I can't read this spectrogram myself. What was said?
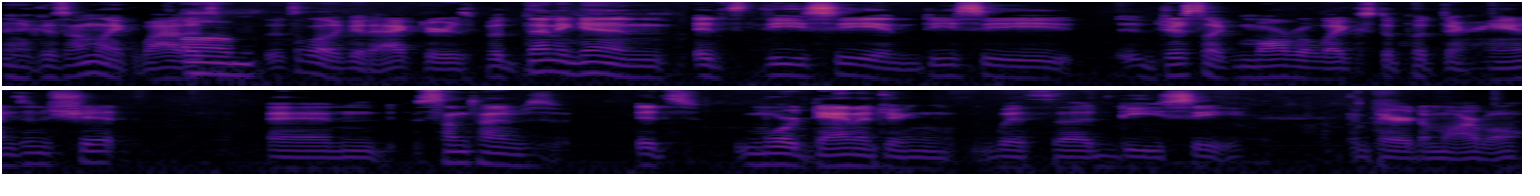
Yeah, because I'm like, wow, that's, Um, that's a lot of good actors. But then again, it's DC, and DC, just like Marvel, likes to put their hands in shit, and sometimes it's more damaging with uh, DC compared to Marvel.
